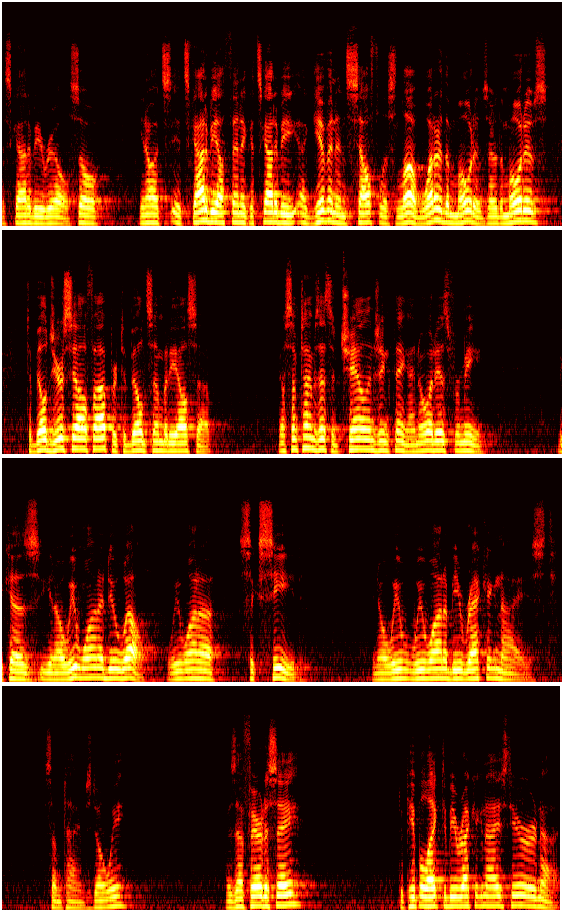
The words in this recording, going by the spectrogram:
It's got to be real. So, you know, it's, it's got to be authentic. It's got to be a given and selfless love. What are the motives? Are the motives to build yourself up or to build somebody else up? You know, sometimes that's a challenging thing. I know it is for me because, you know, we want to do well. We want to succeed. You know, we, we want to be recognized sometimes, don't we? Is that fair to say? Do people like to be recognized here or not?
